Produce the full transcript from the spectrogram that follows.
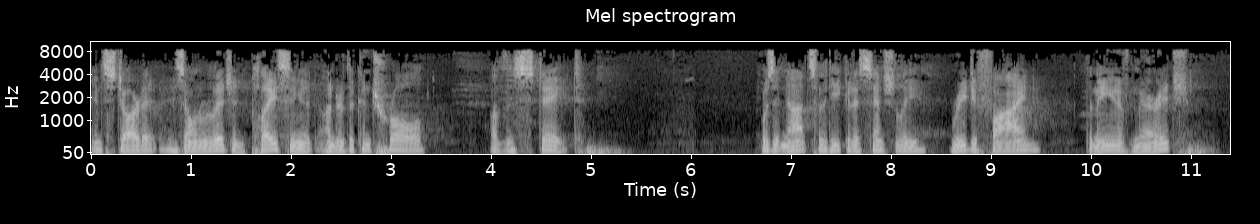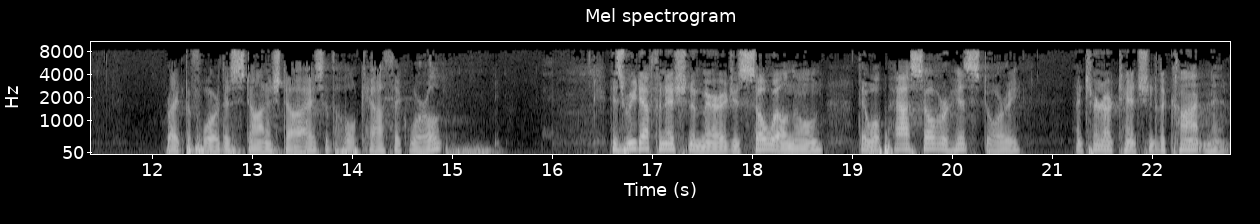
And started his own religion, placing it under the control of the state. Was it not so that he could essentially redefine the meaning of marriage right before the astonished eyes of the whole Catholic world? His redefinition of marriage is so well known that we'll pass over his story and turn our attention to the continent.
